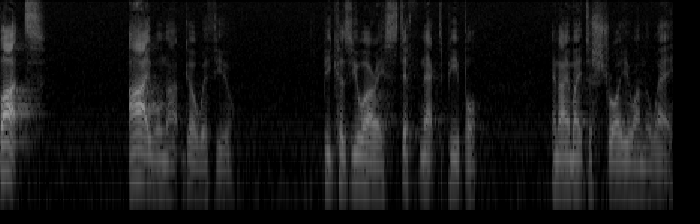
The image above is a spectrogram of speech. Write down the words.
but I will not go with you, because you are a stiff necked people, and I might destroy you on the way.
